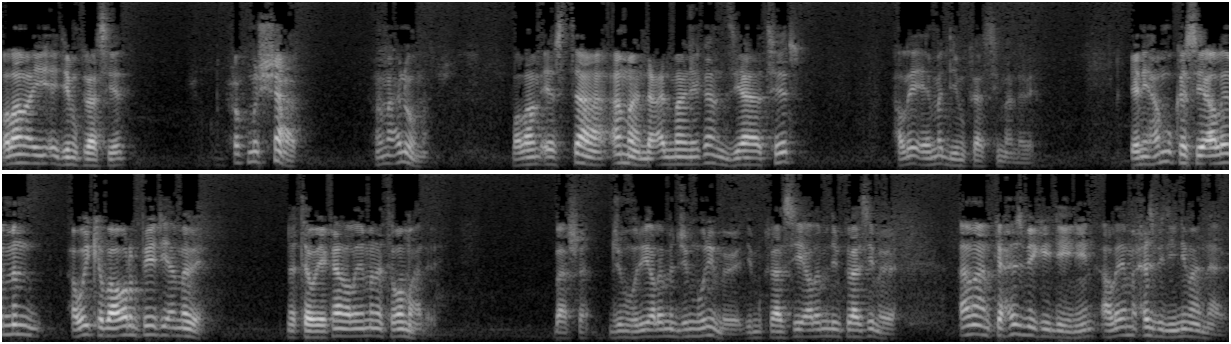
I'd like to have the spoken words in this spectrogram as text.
بلام أي أي ديمقراطية حكم الشعب. معلومة بلام استا أمان لعلمانيا كان زياتر عليه إما ديمقراطي ما نبي يعني همو كسي عليه من ئەوەی کە باوەڕم پێێتی ئەمەوێ. نەتەوەیەکان ئەڵێ منە تەوە مادەوێ. باشە جمهوری ئەڵێ من جمهوری مەوێ دیموکراسی ئەڵێ من دیموکراسی مەوێ. ئەمان کە حزبێکی دینین ئەڵێ مە حزبی دینیمان ناوێ.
